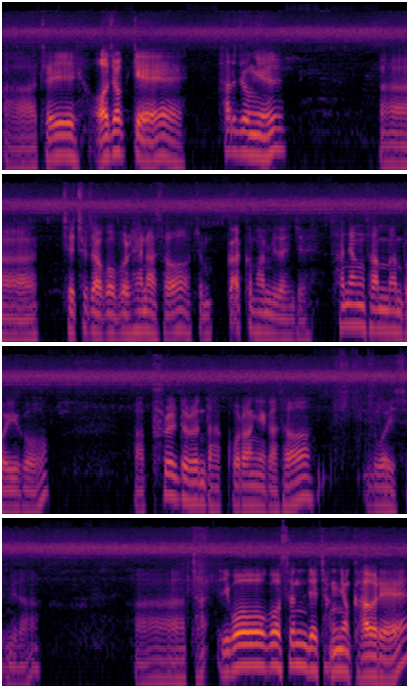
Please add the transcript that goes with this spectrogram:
아, 저희 어저께 하루 종일 어, 제초 작업을 해놔서 좀 깔끔합니다. 이제 산양산만 보이고 아, 풀들은 다 고랑에 가서 누워 있습니다. 아, 자, 이곳은 이제 작년 가을에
